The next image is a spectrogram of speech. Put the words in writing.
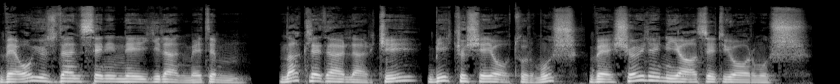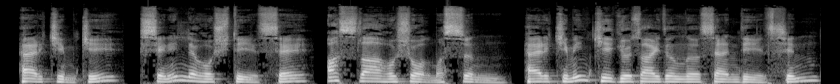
ve o yüzden seninle ilgilenmedim. Naklederler ki bir köşeye oturmuş ve şöyle niyaz ediyormuş. Her kim ki seninle hoş değilse asla hoş olmasın. Her kimin ki göz aydınlığı sen değilsin,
